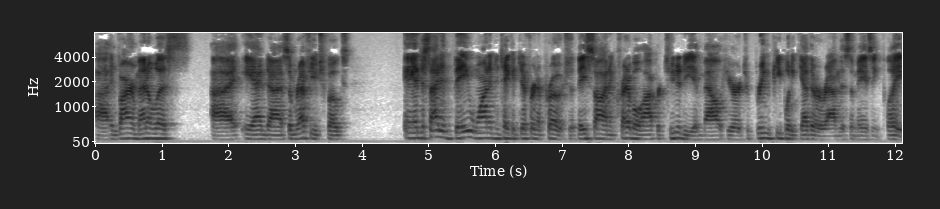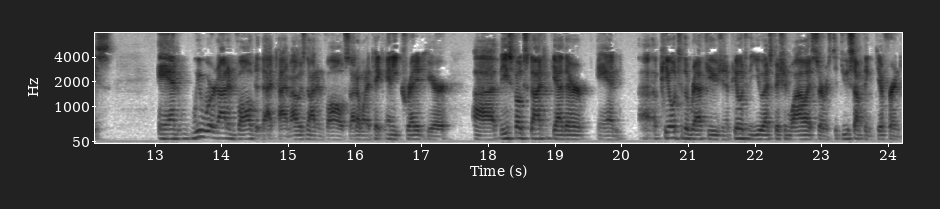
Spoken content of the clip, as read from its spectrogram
uh, environmentalists, uh, and uh, some refuge folks and decided they wanted to take a different approach, that they saw an incredible opportunity at Malheur to bring people together around this amazing place. And we were not involved at that time. I was not involved, so I don't want to take any credit here. Uh, these folks got together and uh, appealed to the refuge and appealed to the U.S. Fish and Wildlife Service to do something different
